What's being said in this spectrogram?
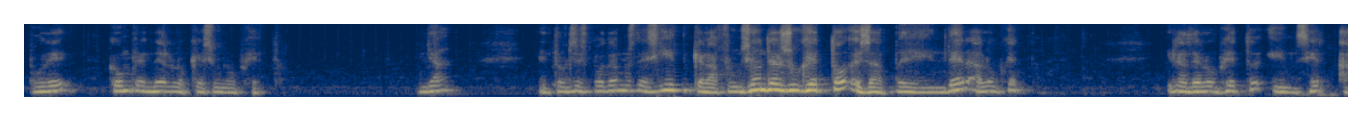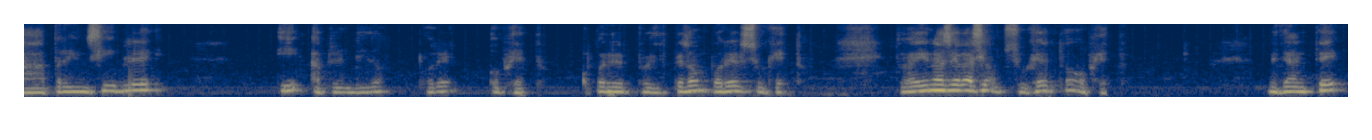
poder comprender lo que es un objeto. ¿Ya? Entonces podemos decir que la función del sujeto es aprender al objeto y la del objeto en ser aprehensible y aprendido por el objeto, o por el, perdón, por el sujeto. Entonces hay una relación sujeto-objeto, mediante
